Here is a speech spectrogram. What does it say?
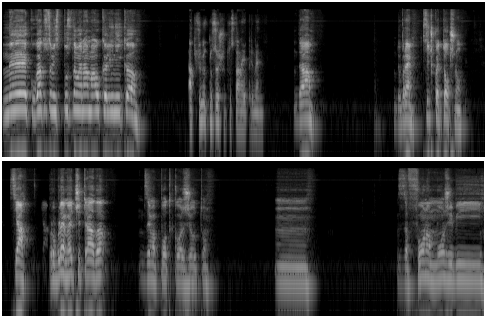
Не, когато съм изпуснал една малка линийка. Абсолютно същото стана и при мен. Да. Добре, всичко е точно. Сега, проблема е, че трябва да взема по-такова жълто. М- за фона може би...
